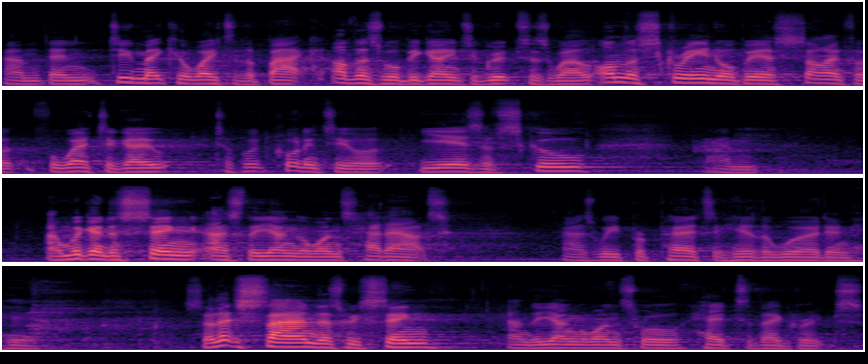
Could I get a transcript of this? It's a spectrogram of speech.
um, then do make your way to the back. Others will be going to groups as well. On the screen will be a sign for, for where to go to, according to your years of school. Um, and we're going to sing as the younger ones head out as we prepare to hear the word in here. So let's stand as we sing, and the younger ones will head to their groups.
